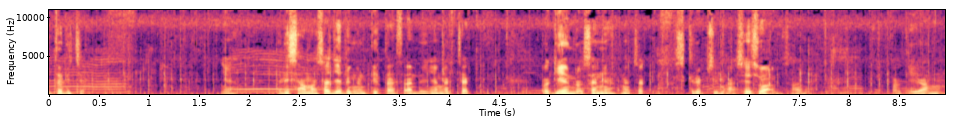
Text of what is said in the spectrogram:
Itu dicek. Ya. Jadi sama saja dengan kita seandainya ngecek bagi yang dosen ya, ngecek skripsi mahasiswa misalnya. Bagi yang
